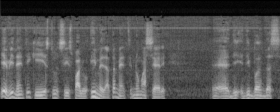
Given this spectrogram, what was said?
E é evidente que isto se espalhou imediatamente numa série eh, de, de, bandas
